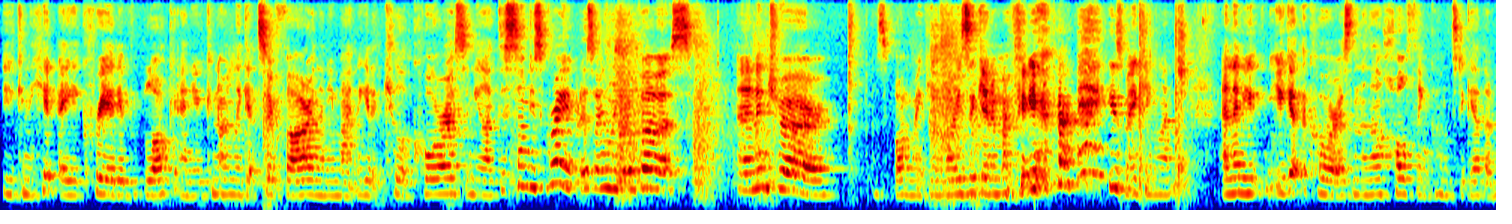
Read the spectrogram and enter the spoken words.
You can hit a creative block and you can only get so far and then you might need to kill a chorus and you're like, this song is great, but it's only a verse and an intro. There's Von making noise again in my video. He's making lunch. And then you, you get the chorus and then the whole thing comes together.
